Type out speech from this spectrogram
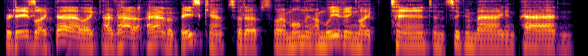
for days like that, like I've had I have a base camp set up, so I'm only I'm leaving like tent and sleeping bag and pad and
